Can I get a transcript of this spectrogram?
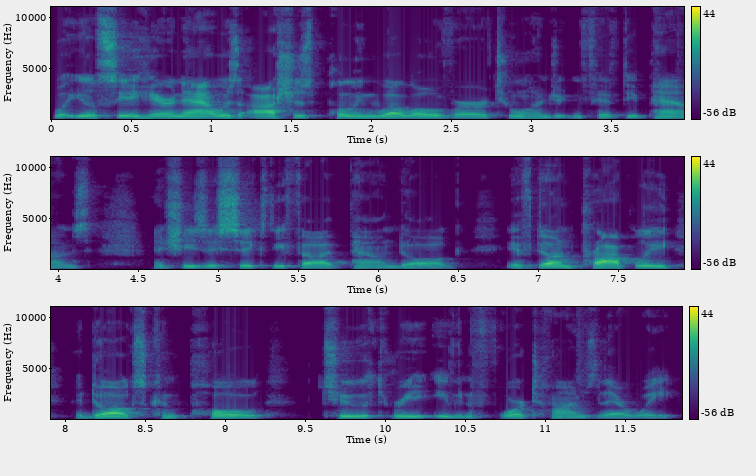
What you'll see here now is Asha's pulling well over 250 pounds, and she's a 65 pound dog. If done properly, the dogs can pull two, three, even four times their weight.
